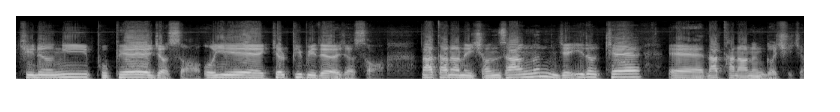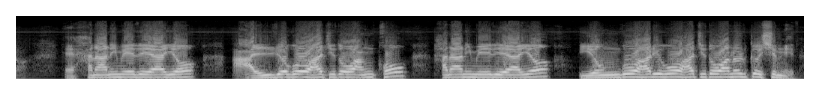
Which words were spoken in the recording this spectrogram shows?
기능이 부패해져서 의의 결핍이 되어져서 나타나는 현상은 이제 이렇게 에, 나타나는 것이죠. 에, 하나님에 대하여 알려고 하지도 않고 하나님에 대하여 연구하려고 하지도 않을 것입니다.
